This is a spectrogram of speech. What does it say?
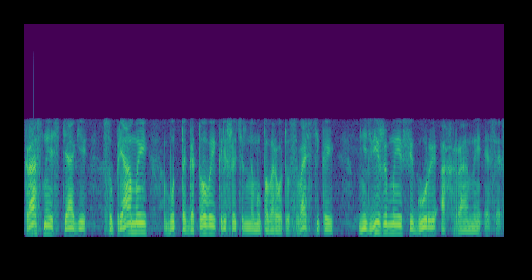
красные стяги с упрямой, будто готовой к решительному повороту свастикой, недвижимые фигуры охраны СС.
